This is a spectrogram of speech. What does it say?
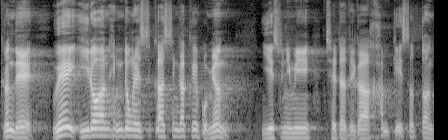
그런데 왜 이러한 행동을 했을까 생각해 보면 예수님이 제자들과 함께 있었던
